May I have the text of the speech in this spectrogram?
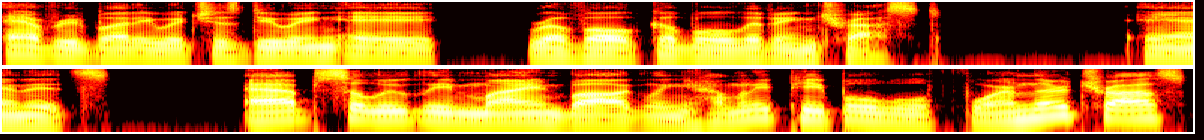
everybody, which is doing a revocable living trust. And it's absolutely mind boggling how many people will form their trust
